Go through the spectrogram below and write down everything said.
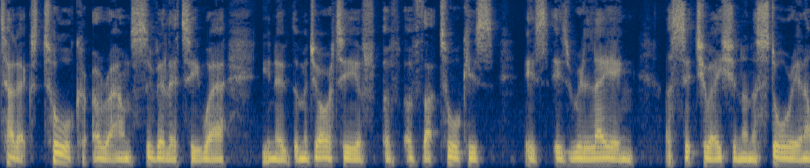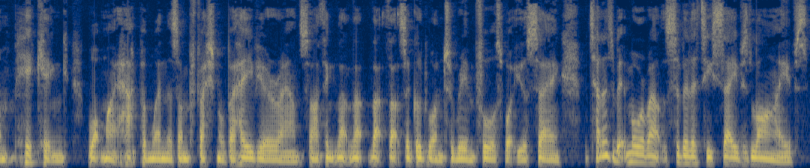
TEDx talk around civility, where you know the majority of, of, of that talk is is is relaying a situation and a story and unpicking what might happen when there's unprofessional behaviour around. So I think that, that, that, that's a good one to reinforce what you're saying. But tell us a bit more about the civility saves lives.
